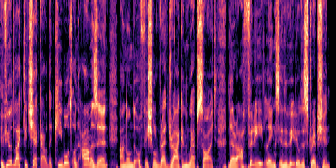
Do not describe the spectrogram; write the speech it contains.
If you'd like to check out the keyboard on Amazon and on the official Redragon website, there are affiliate links in the video description.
